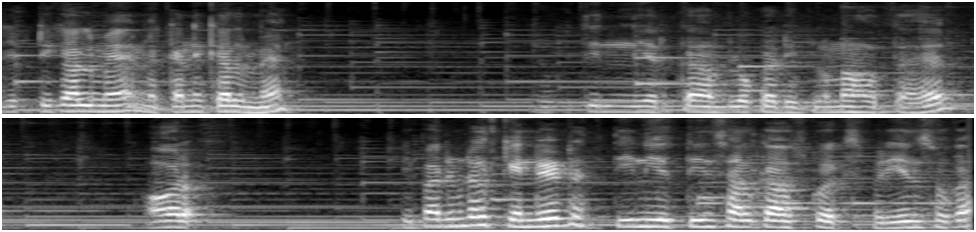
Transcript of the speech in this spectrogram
इलेक्ट्रिकल में मैकेनिकल में, जो तीन ईयर का हम लोग का डिप्लोमा होता है। और डिपार्टमेंटल कैंडिडेट तीन तीन साल का उसको एक्सपीरियंस होगा।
